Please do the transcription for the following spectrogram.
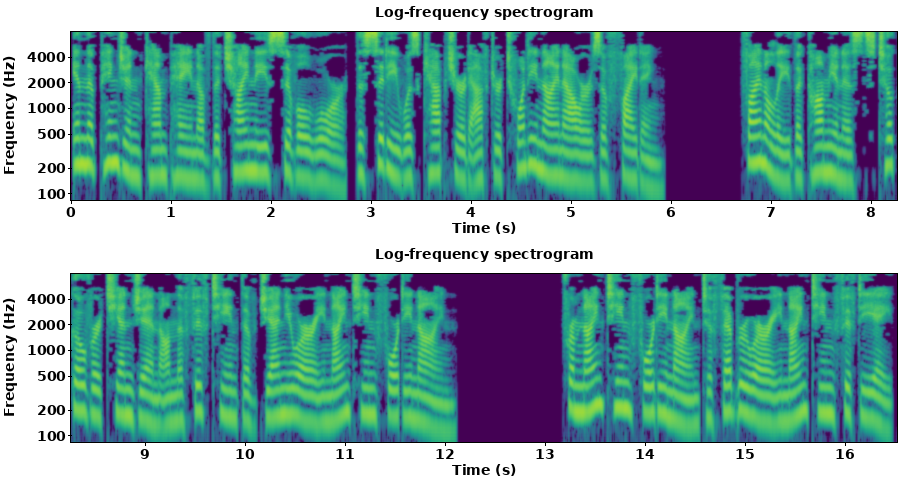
In the Pingjin campaign of the Chinese Civil War, the city was captured after 29 hours of fighting. Finally the Communists took over Tianjin on 15 January 1949. From 1949 to February 1958,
